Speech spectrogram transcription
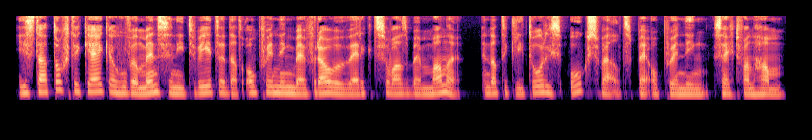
Je staat toch te kijken hoeveel mensen niet weten dat opwinding bij vrouwen werkt zoals bij mannen en dat de clitoris ook zwelt bij opwinding, zegt Van Ham.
